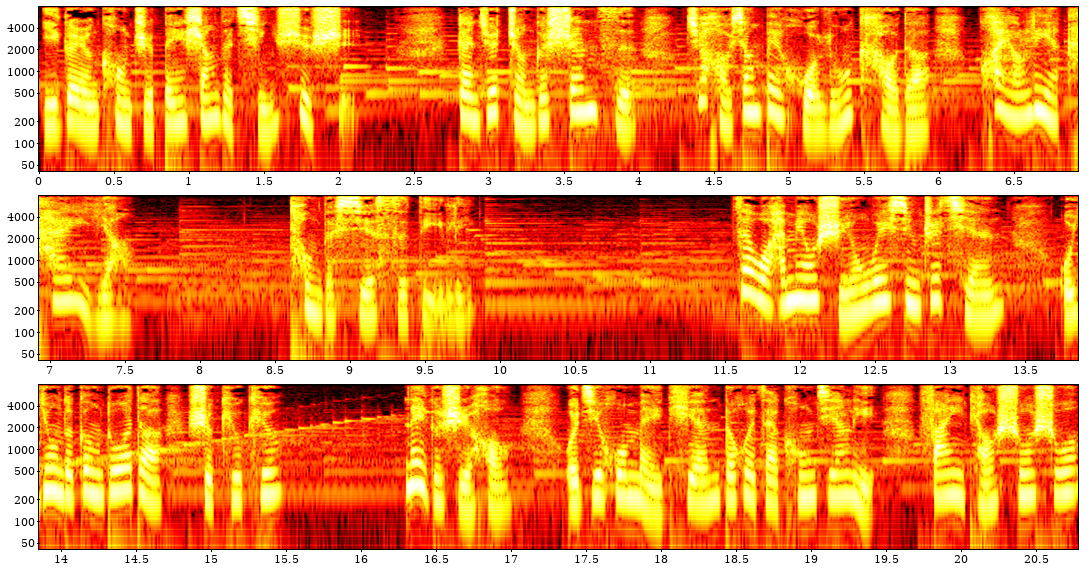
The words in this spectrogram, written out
一个人控制悲伤的情绪时，感觉整个身子就好像被火炉烤的快要裂开一样。痛得歇斯底里。在我还没有使用微信之前，我用的更多的是 QQ。那个时候，我几乎每天都会在空间里发一条说说，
